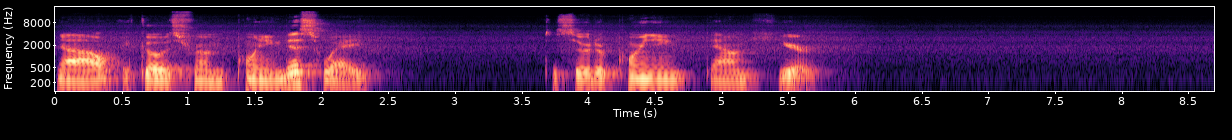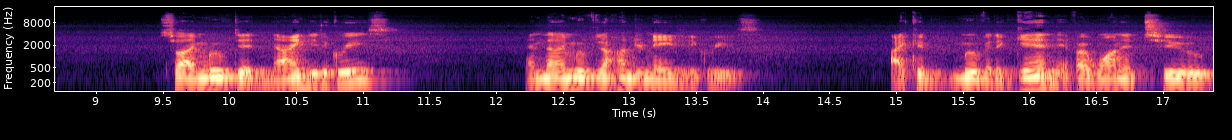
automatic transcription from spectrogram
Now it goes from pointing this way to sort of pointing down here. So I moved it 90 degrees, and then I moved it 180 degrees. I could move it again if I wanted to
